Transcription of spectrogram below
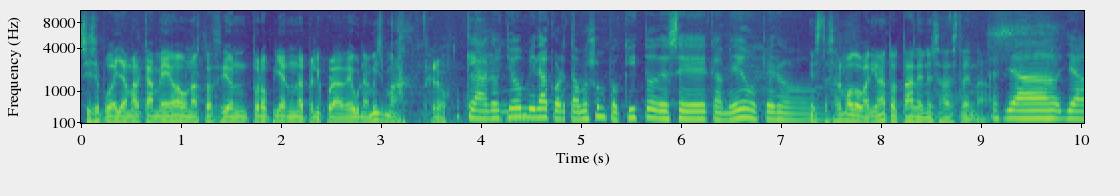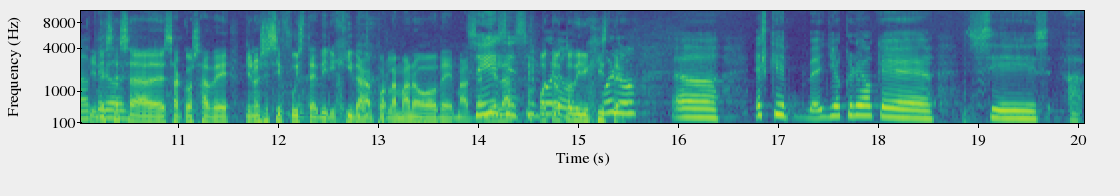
Si se puede llamar cameo a una actuación propia en una película de una misma, pero Claro, yo, mira, cortamos un poquito de ese cameo, pero... estás al modo variana total en esa escena. Ya, ya, Tienes pero... esa, esa cosa de. Yo no sé si fuiste dirigida por la mano de Ma- Sí, sí, sí, o te bueno, autodirigiste. bueno, ah, Es que eh, yo creo que si ah,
